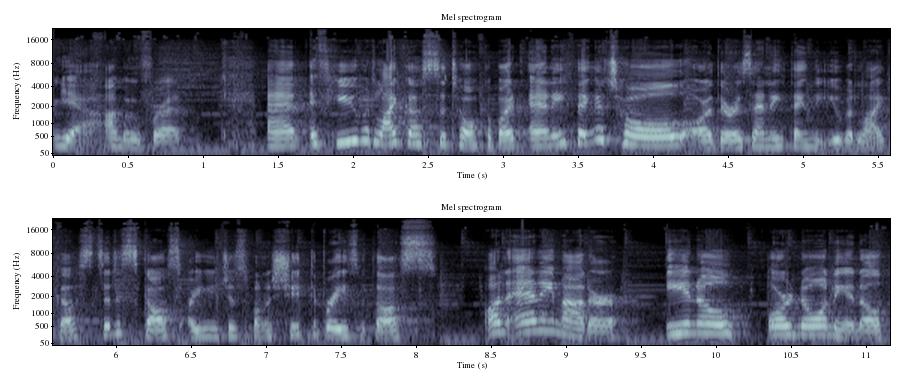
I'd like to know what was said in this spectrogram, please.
Yeah, I'm over it. Um, if you would like us to talk about anything at all, or there is anything that you would like us to discuss, or you just want to shoot the breeze with us on any matter, anal or non anal,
